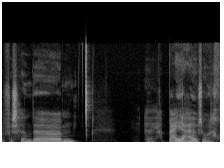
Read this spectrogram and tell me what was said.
verschillende ja, bijenhuizen... Oh.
